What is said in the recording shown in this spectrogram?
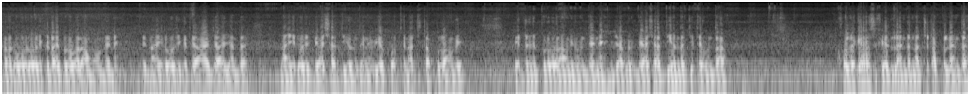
ਤਾਂ ਰੋਜ਼ ਰੋਜ਼ ਕਿਹੜਾ ਪ੍ਰੋਗਰਾਮ ਆਉਂਦੇ ਨੇ, ਤੇ ਨਾ ਹੀ ਰੋਜ਼ ਕਿਤੇ ਆਇਆ ਜਾ ਜਾਂਦਾ ਨਾ ਹੀ ਰੋਜ਼ ਵਿਆਹ ਸ਼ਾਦੀ ਹੁੰਦੇ ਨੇ ਵੀ ਆਪਾਂ ਉੱਥੇ ਨੱਚ ਟੱਪ ਲਾਉਂਗੇ। ਇਦਾਂ ਦੇ ਪ੍ਰੋਗਰਾਮ ਹੀ ਹੁੰਦੇ ਨੇ, ਜਾਂ ਕੋਈ ਵਿਆਹ ਸ਼ਾਦੀ ਹੁੰਦਾ, ਜਿੱਥੇ ਬੰਦਾ ਖੁੱਲ ਕੇ ਹੱਸ ਖੇਡ ਲੈਂਦਾ, ਨੱਚ ਟੱਪ ਲੈਂਦਾ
